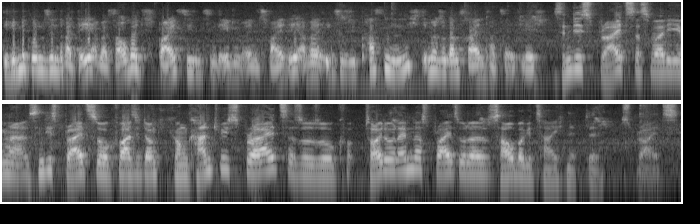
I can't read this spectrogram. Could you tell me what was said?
Die Hintergründe sind 3D, aber sauber, die Sprites sind, sind eben in 2D, aber irgendwie, sie passen nicht immer so ganz rein tatsächlich. Sind die Sprites, das war die immer, sind die Sprites so quasi Donkey Kong Country Sprites, also so Pseudo-Render-Sprites oder sauber gezeichnete Sprites?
